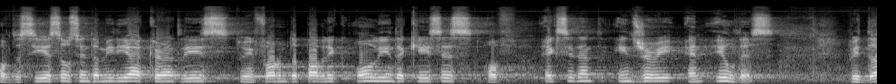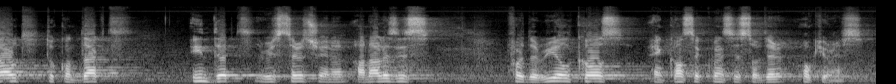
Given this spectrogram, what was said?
of the CSOs in the media currently is to inform the public only in the cases of accident, injury and illness without to conduct in-depth research and analysis for the real cause and consequences of their occurrence.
